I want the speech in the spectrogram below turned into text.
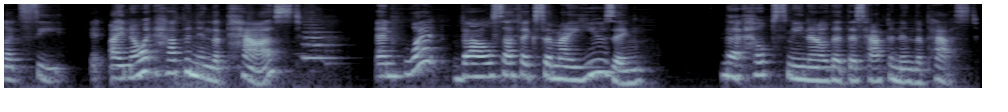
let's see, I know it happened in the past. And what vowel suffix am I using that helps me know that this happened in the past?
